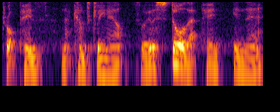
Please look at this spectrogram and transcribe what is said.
drop pin and that comes clean out. So we're going to store that pin in there.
